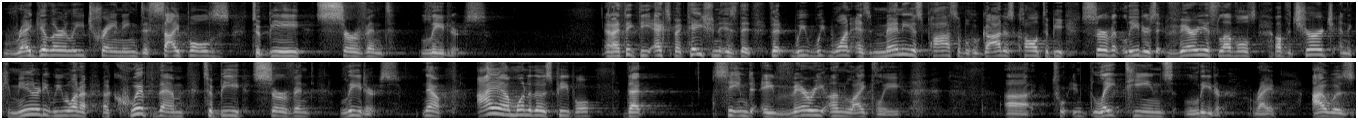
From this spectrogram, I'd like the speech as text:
regularly training disciples to be servant leaders. And I think the expectation is that, that we, we want as many as possible who God has called to be servant leaders at various levels of the church and the community. We want to equip them to be servant leaders. Now, I am one of those people that seemed a very unlikely uh, late teens leader, right? I was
